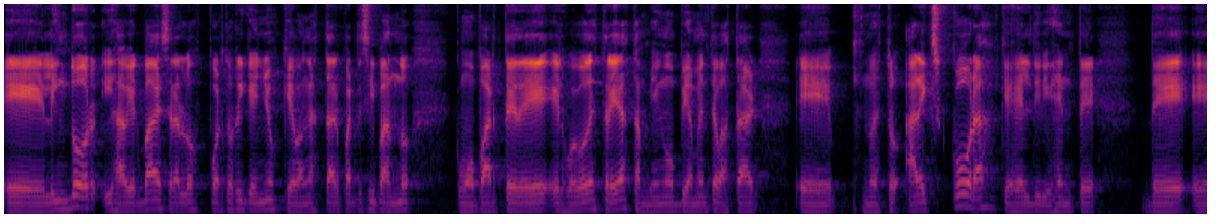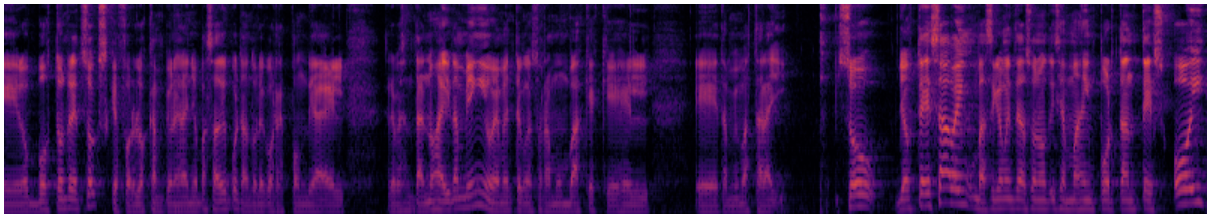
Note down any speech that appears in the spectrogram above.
Eh, Lindor y Javier Báez serán los puertorriqueños que van a estar participando como parte del Juego de Estrellas. También obviamente va a estar eh, nuestro Alex Cora, que es el dirigente de eh, los Boston Red Sox, que fueron los campeones el año pasado y por tanto le corresponde a él representarnos ahí también y obviamente con eso Ramón Vázquez, que es el, eh, también va a estar allí. So, ya ustedes saben, básicamente esas son noticias más importantes hoy.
